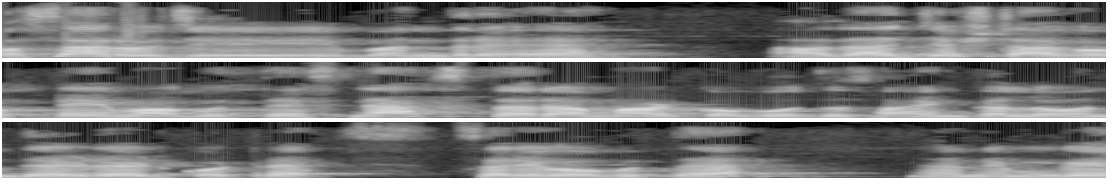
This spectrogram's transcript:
ಹೊಸ ರುಚಿ ಬಂದರೆ ಅದು ಅಡ್ಜಸ್ಟ್ ಆಗೋಕ್ಕೆ ಟೈಮ್ ಆಗುತ್ತೆ. ಸ್ನ್ಯಾಕ್ಸ್ ಥರ ಮಾಡ್ಕೋಬೋದು. ಸಾಯಂಕಾಲ ಒಂದು ಎರಡು ಎರಡು ಕೊಟ್ಟರೆ ಸರಿ ಹೋಗುತ್ತೆ. ನಿಮಗೆ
